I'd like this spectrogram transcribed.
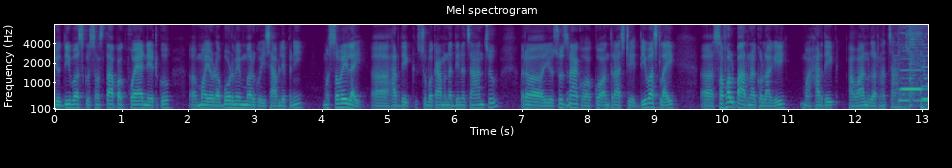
यो दिवसको संस्थापक फोया नेटको म एउटा बोर्ड मेम्बरको हिसाबले पनि म सबैलाई हार्दिक शुभकामना दिन चाहन्छु र यो सूचनाको हकको अन्तर्राष्ट्रिय दिवसलाई सफल पार्नको लागि म हार्दिक आह्वान गर्न चाहन्छु।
